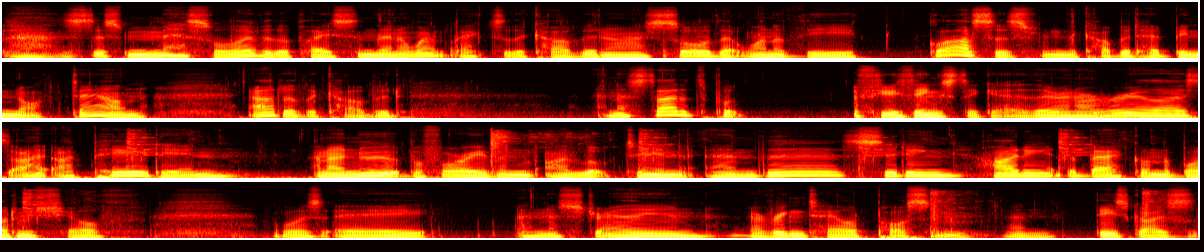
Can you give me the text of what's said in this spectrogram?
uh, there's this mess all over the place. And then I went back to the cupboard, and I saw that one of the glasses from the cupboard had been knocked down out of the cupboard. And I started to put a few things together and I realized I, I peered in and I knew it before even I looked in and there sitting hiding at the back on the bottom shelf was a an Australian a ring-tailed possum and these guys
